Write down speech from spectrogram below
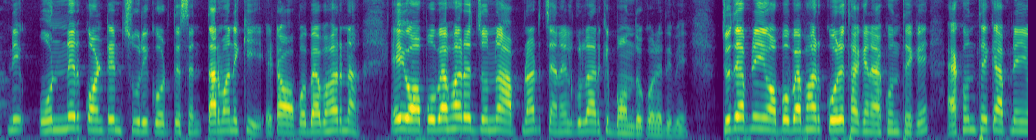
আপনি অন্যের কন্টেন্ট চুরি করতেছেন, তার মানে কি? এটা অপব্যবহার না। এই অপব্যবহারের জন্য আপনার চ্যানেলগুলো আর কি বন্ধ করে দেবে। যদি আপনি এই অপব্যবহার করে থাকেন এখন থেকে এখন থেকে আপনি এই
